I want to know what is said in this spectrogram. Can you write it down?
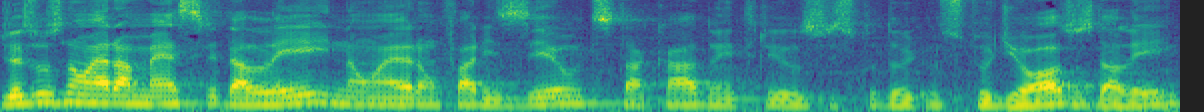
Jesus não era mestre da lei, não era um fariseu destacado entre os estudiosos da lei.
